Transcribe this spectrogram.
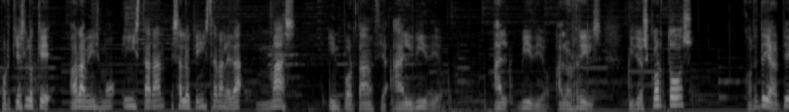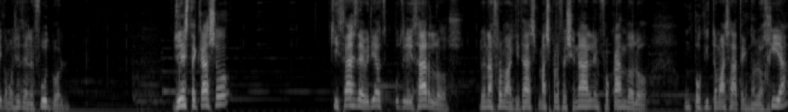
Porque es lo que ahora mismo Instagram, es a lo que Instagram le da más importancia, al vídeo. Al vídeo, a los reels. Vídeos cortos, cortito y al pie, como se dice en el fútbol. Yo en este caso, quizás debería ut- utilizarlos de una forma quizás más profesional, enfocándolo un poquito más a la tecnología.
